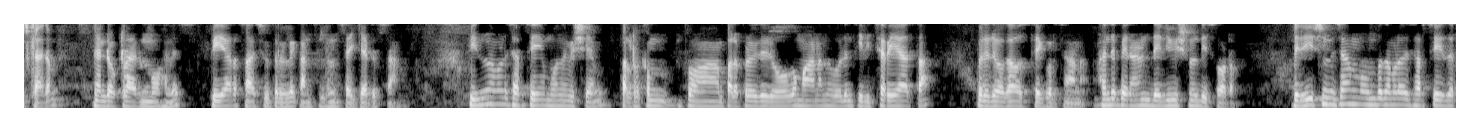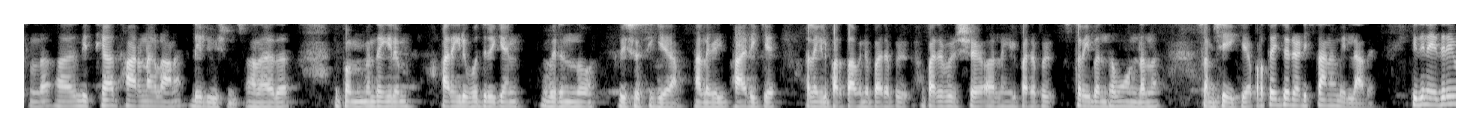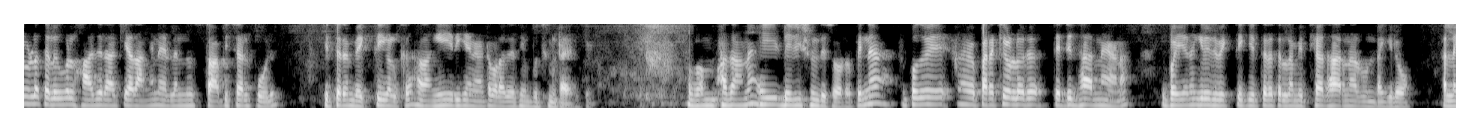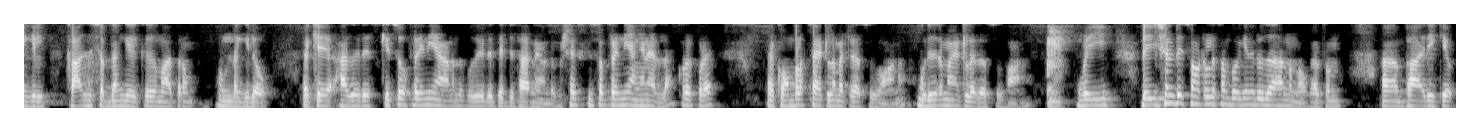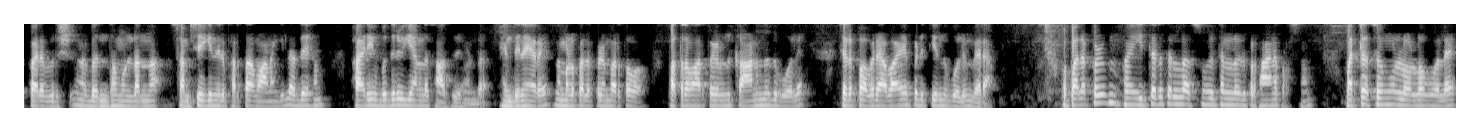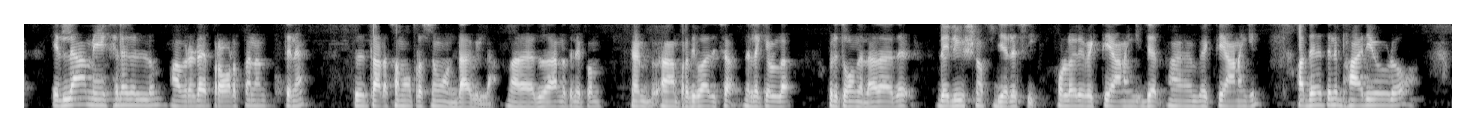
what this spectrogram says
നമസ്കാരം. ഞാൻ doctor Arun Mohanas P R S ആശുപത്രിയിലെ കൺസൾട്ടന്റ് സൈക്കാട്രിസ്റ്റാണ് അപ്പോൾ ഇന്ന് നമ്മൾ ചർച്ച ചെയ്യാൻ പോകുന്ന വിഷയം പലർക്കും പലപ്പോഴും ഒരു രോഗമാണെന്ന് പോലും തിരിച്ചറിയാത്ത ഒരു രോഗാവസ്ഥയെക്കുറിച്ചാണ്. അതിന്റെ പേരാണ് ഡെല്യൂഷണൽ ഡിസോർഡർ ഡെല്യൂഷൻ വെച്ചാൽ മുമ്പ് നമ്മൾ ചർച്ച ചെയ്തിട്ടുണ്ട്. അതായത് മിഥ്യാധാരണകളാണ് ഡെല്യൂഷൻസ് അതായത് ഇപ്പം എന്തെങ്കിലും ആരെങ്കിലും ഉപദ്രവിക്കാൻ വരുന്നു വിശ്വസിക്കുക അല്ലെങ്കിൽ ഭാര്യയ്ക്ക് അല്ലെങ്കിൽ ഭർത്താവിന് പരപുരുഷയോ പരപുരുഷ അല്ലെങ്കിൽ പരപു സ്ത്രീ ബന്ധമോ ഉണ്ടെന്ന് സംശയിക്കുക പ്രത്യേകിച്ച് ഒരു അടിസ്ഥാനമില്ലാതെ ഇതിനെതിരെയുള്ള തെളിവുകൾ ഹാജരാക്കി അത് അങ്ങനെയല്ലെന്ന് സ്ഥാപിച്ചാൽ പോലും ഇത്തരം വ്യക്തികൾക്ക് അത് അംഗീകരിക്കാനായിട്ട് വളരെയധികം ബുദ്ധിമുട്ടായിരിക്കും. അപ്പം അതാണ് ഈ ഡെലിഷൻ ഡിസോർഡർ പിന്നെ പൊതുവെ പരക്കെയുള്ളൊരു തെറ്റിദ്ധാരണയാണ് ഇപ്പോൾ ഏതെങ്കിലും ഒരു വ്യക്തിക്ക് ഇത്തരത്തിലുള്ള മിഥ്യാധാരണകൾ ഉണ്ടെങ്കിലോ അല്ലെങ്കിൽ കാതിൽ ശബ്ദം കേൾക്കുക മാത്രം ഉണ്ടെങ്കിലോ ഒക്കെ അതൊരു സ്കിസോഫ്രേനിയ ആണെന്ന് പൊതുവെ ഒരു തെറ്റിദ്ധാരണയുണ്ട്. പക്ഷേ സ്കിസോഫ്രേനിയ അങ്ങനെയല്ല. കുറെ കൂടെ കോംപ്ലക്സ് ആയിട്ടുള്ള മറ്റൊരു അസുഖമാണ്. ഗുരുതരമായിട്ടുള്ള ഒരു അസുഖമാണ്. അപ്പോൾ ഈ ഡെലിഷൻ ഡിസോർഡറിൽ സംഭവിക്കുന്ന ഒരു ഉദാഹരണം നോക്കാം. ഇപ്പം ഭാര്യയ്ക്ക് പരപുരുഷ ബന്ധമുണ്ടെന്ന് സംശയിക്കുന്ന ഒരു ഭർത്താവാണെങ്കിൽ അദ്ദേഹം ഭാര്യ ഉപദ്രവിക്കാനുള്ള സാധ്യതയുണ്ട്. എന്തിനേറെ? നമ്മൾ പലപ്പോഴും ഭർത്ത പത്രവാർത്തകളിൽ കാണുന്നത് പോലെ ചിലപ്പോൾ അവരെ അപായപ്പെടുത്തിയെന്ന് പോലും വരാം. അപ്പോൾ പലപ്പോഴും ഇത്തരത്തിലുള്ള അസുഖത്തിനുള്ള ഒരു പ്രധാന പ്രശ്നം മറ്റസുഖങ്ങളിലുള്ള പോലെ എല്ലാ മേഖലകളിലും അവരുടെ പ്രവർത്തനത്തിന് തടസ്സമോ പ്രശ്നമോ ഉണ്ടാവില്ല. അതായത് ഉദാഹരണത്തിന് ഇപ്പം ഞാൻ പ്രതിപാദിച്ച നിലയ്ക്കുള്ള ഒരു തോന്നൽ അതായത് ഡെല്യൂഷൻ ഓഫ് ജലസി ഉള്ള ഒരു വ്യക്തിയാണെങ്കിൽ വ്യക്തിയാണെങ്കിൽ അദ്ദേഹത്തിന് ഭാര്യയോടോ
